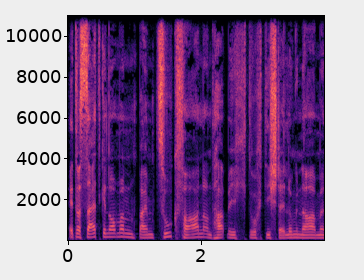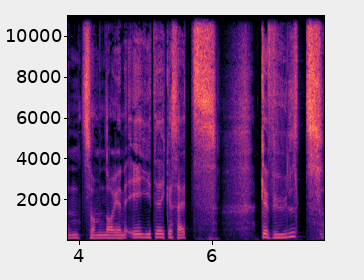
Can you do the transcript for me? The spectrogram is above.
etwas Zeit genommen beim Zugfahren und habe mich durch die Stellungnahmen zum neuen EID-Gesetz gewühlt,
